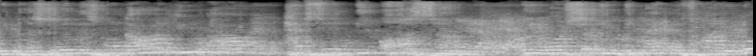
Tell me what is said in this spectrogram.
We bless you in this room. God, you are absolutely awesome. We worship you, we magnify you.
